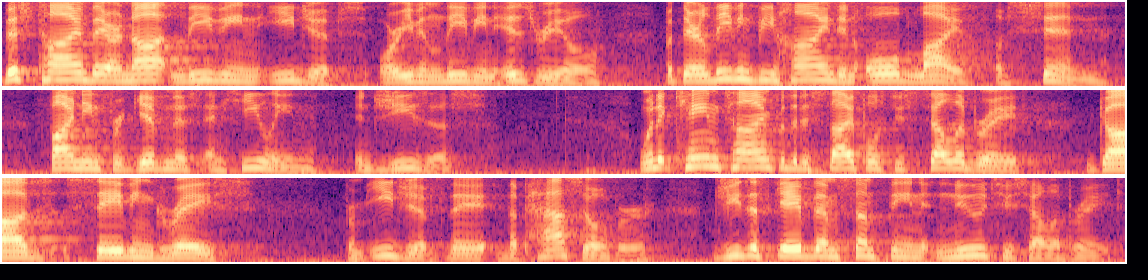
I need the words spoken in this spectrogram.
This time they are not leaving Egypt or even leaving Israel, but they're leaving behind an old life of sin, finding forgiveness and healing in Jesus. When it came time for the disciples to celebrate God's saving grace from Egypt, they, the Passover, Jesus gave them something new to celebrate,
